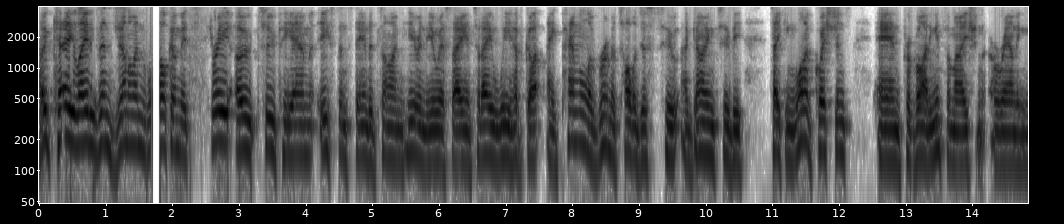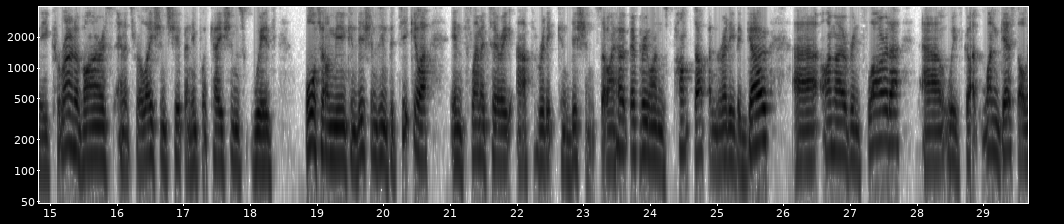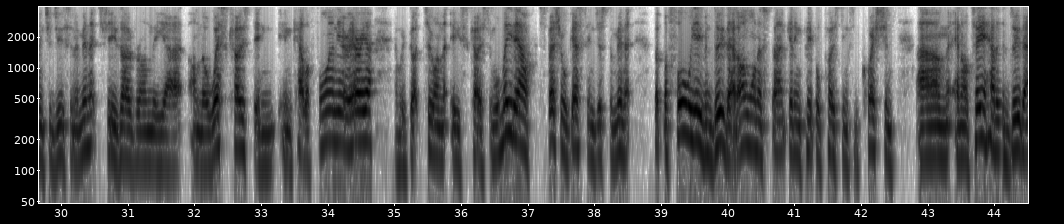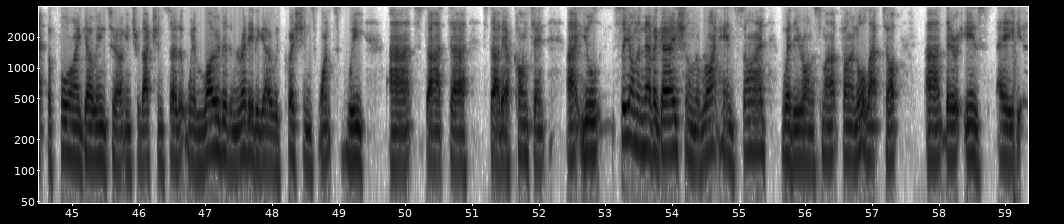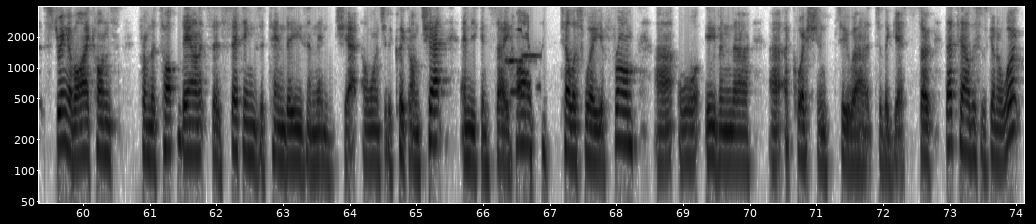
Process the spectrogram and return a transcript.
Okay, ladies and gentlemen, welcome. It's 3:02 p.m. Eastern Standard Time here in the USA, and today we have got a panel of rheumatologists who are going to be taking live questions and providing information surrounding the coronavirus and its relationship and implications with autoimmune conditions, in particular inflammatory arthritic conditions. So I hope everyone's pumped up and ready to go. Uh, I'm over in Florida. Uh, we've got one guest I'll introduce in a minute. She's over on the uh, on the west coast in in California area, and we've got two on the east coast. And we'll meet our special guest in just a minute. But before we even do that, I want to start getting people posting some questions, um, and I'll tell you how to do that before I go into our introduction, so that we're loaded and ready to go with questions once we uh, start uh, start our content. Uh, you'll see on the navigation on the right hand side, whether you're on a smartphone or laptop uh, there is a string of icons from the top down. It says settings, attendees, and then chat. I want you to click on chat and you can say hi, tell us where you're from, uh, or even uh, uh a question to, uh, to the guests. So that's how this is going to work.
